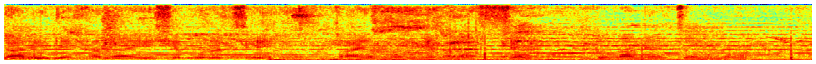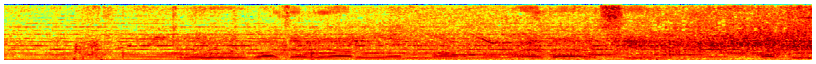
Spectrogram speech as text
গাড়ি দেখা যায়, এসে পড়েছে। ভাই মুরগি নামাচ্ছে দোকানের জন্য। তো বাজারে আরও অন্য অন্য ভাইরা এসে তাদের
